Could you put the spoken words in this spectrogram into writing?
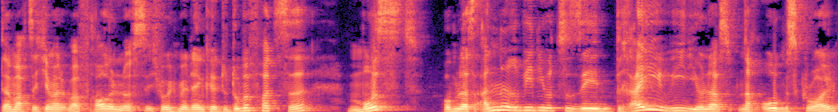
da macht sich jemand über Frauen lustig, wo ich mir denke, du dumme Fotze, musst, um das andere Video zu sehen, drei Videos nach, nach oben scrollen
